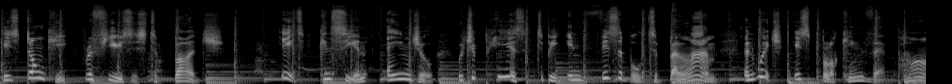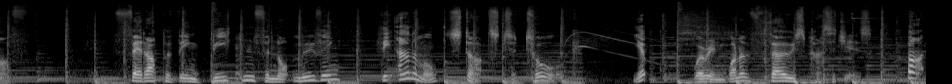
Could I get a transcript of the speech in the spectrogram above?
his donkey refuses to budge. It can see an angel which appears to be invisible to Balaam and which is blocking their path. Fed up of being beaten for not moving, the animal starts to talk. Yep, we're in one of those passages. But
